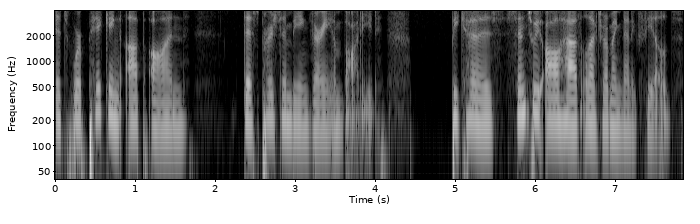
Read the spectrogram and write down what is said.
it's we're picking up on this person being very embodied. Because since we all have electromagnetic fields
